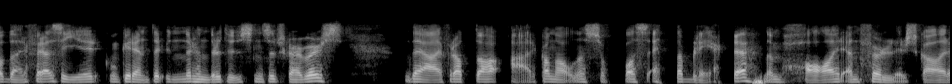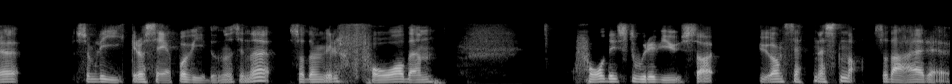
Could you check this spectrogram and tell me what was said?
og derfor jeg sier konkurrenter under 100 000 subscribers, det er for at da er kanalene såpass etablerte. De har en følgerskare som liker å se på videoene sine, så de vil få den Få de store viewsa uansett, nesten, da. Så det er eh,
